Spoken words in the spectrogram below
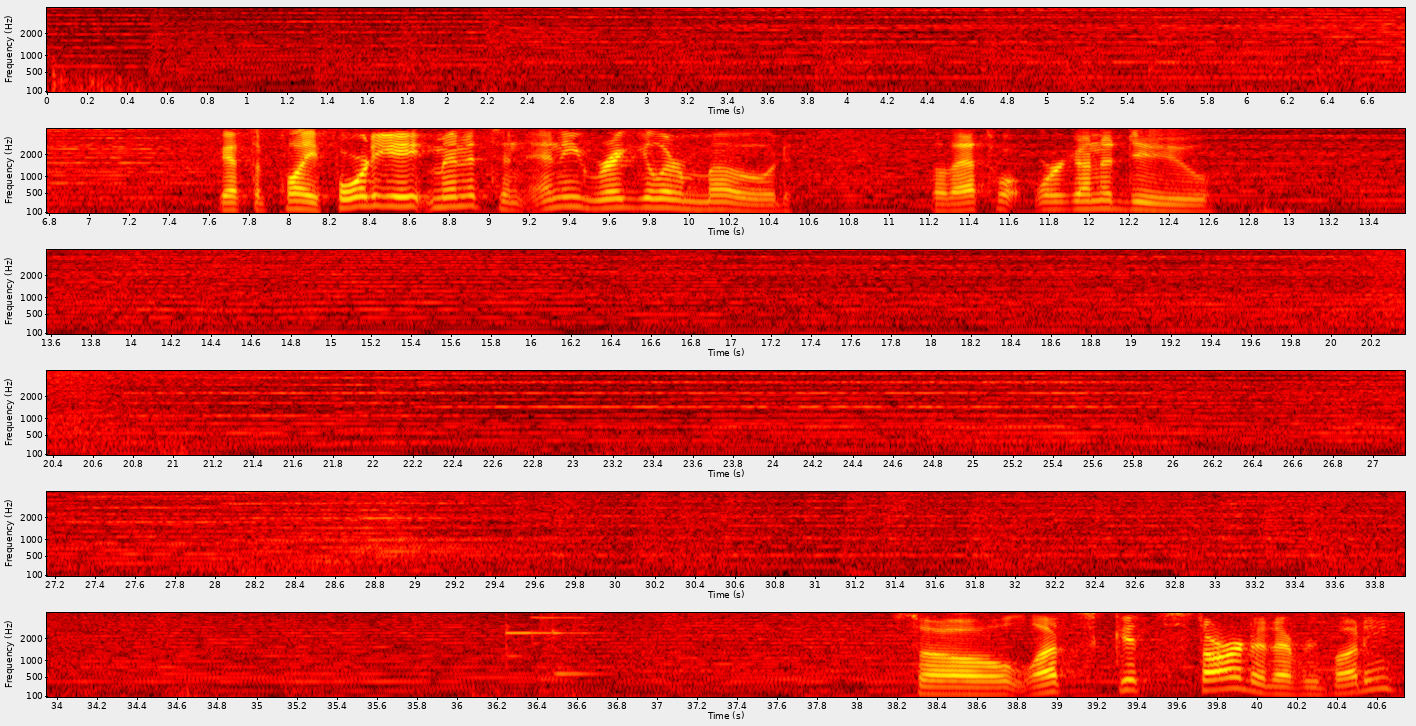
You have to play 48 minutes in any regular mode. So that's what we're going to do. So let's get started, everybody.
